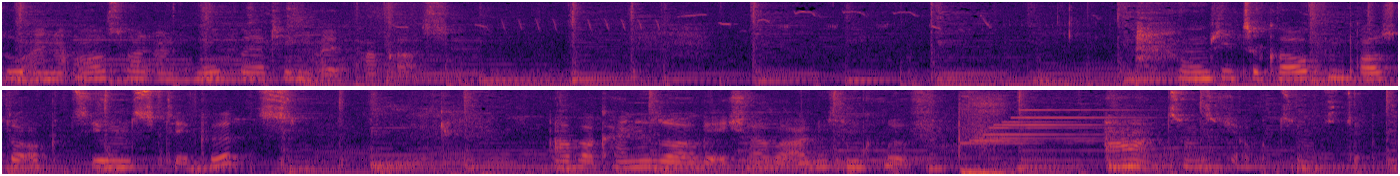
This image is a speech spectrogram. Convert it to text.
du eine Auswahl an hochwertigen Alpakas. Um sie zu kaufen, brauchst du Auktionstickets. Aber keine Sorge, ich habe alles im Griff. Ah, 20 Auktionstickets.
